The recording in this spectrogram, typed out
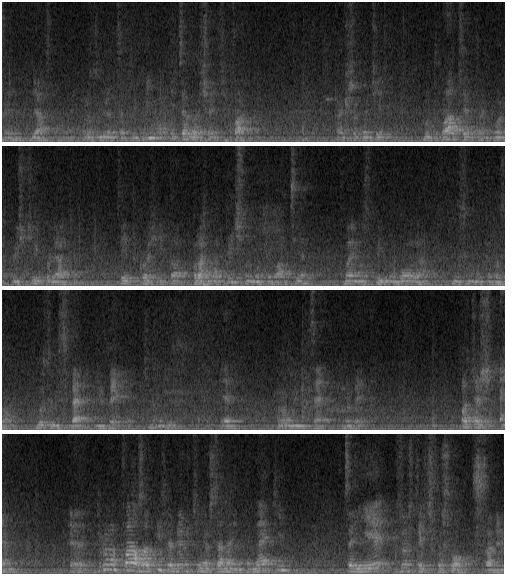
Це ясно. Розумію це тоді, і це залишається фактом. Так що, значить, мотивація, так мовити, Польщі і поляків, це також і та прагматична мотивація. Маємо спільного ворога, мусимо бути разом, мусимо себе любити. Ну, і е, пробуємо це робити. Отже, ж, е, друга фаза після вивчення все на інтернеті це є зустріч з послом даної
